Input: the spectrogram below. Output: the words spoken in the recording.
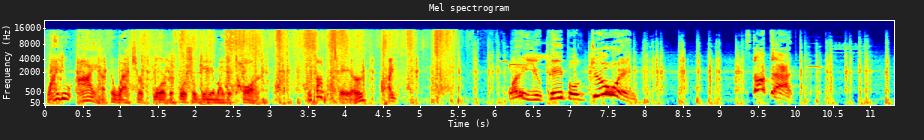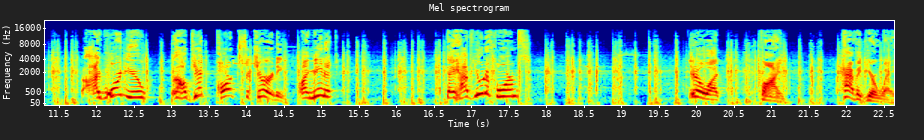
Why do I have to wax her floor before she'll give me my guitar? It's not fair. I. What are you people doing? Stop that! I warn you, I'll get park security. I mean it. They have uniforms. You know what? Fine. Have it your way.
